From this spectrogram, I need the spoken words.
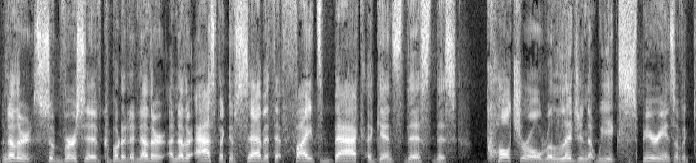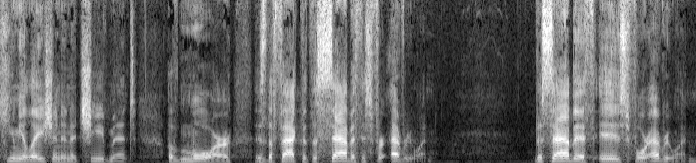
Another subversive component, another, another aspect of Sabbath that fights back against this, this cultural religion that we experience of accumulation and achievement of more is the fact that the Sabbath is for everyone. The Sabbath is for everyone.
